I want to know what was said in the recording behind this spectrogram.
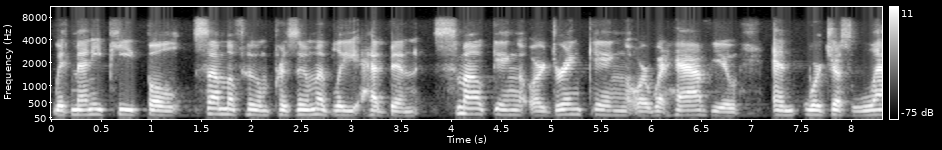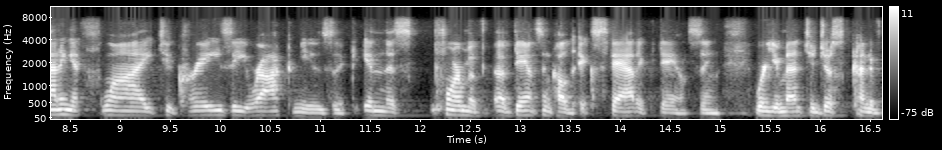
with many people, some of whom presumably had been smoking or drinking or what have you, and were just letting it fly to crazy rock music in this form of, of dancing called ecstatic dancing, where you're meant to just kind of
